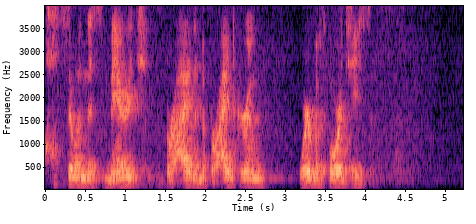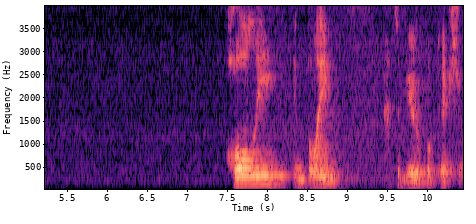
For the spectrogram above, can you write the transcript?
also in this marriage, the bride and the bridegroom, we're before Jesus. Holy and blameless. That's a beautiful picture.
